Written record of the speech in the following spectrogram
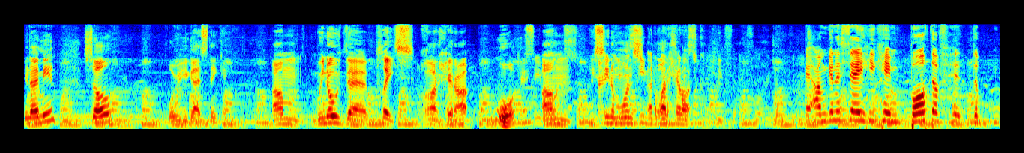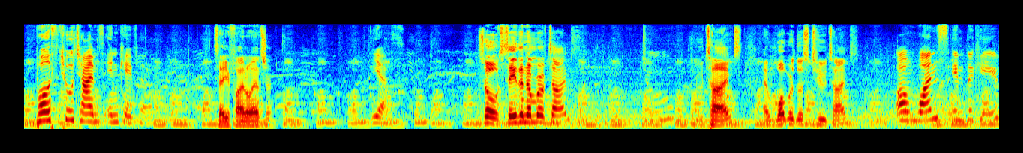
You know what I mean? So, what were you guys thinking? Um, we know the place, Ghar Hira. Oh, okay. Um, he's seen him once at Ghar Hira. Complete form. I'm gonna say he came both of his, the both two times in Cave Hill. Is that your final answer? Yes. So, say the number of times. Two. Two times. And what were those two times? Um, once in the cave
